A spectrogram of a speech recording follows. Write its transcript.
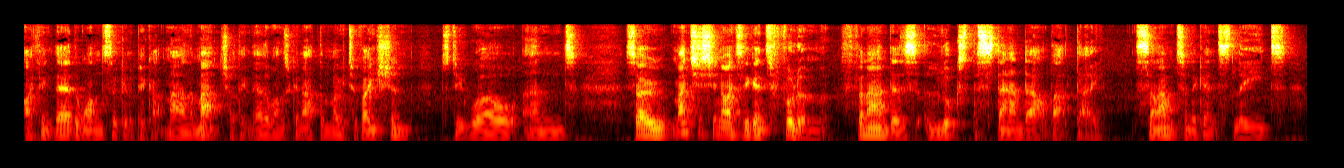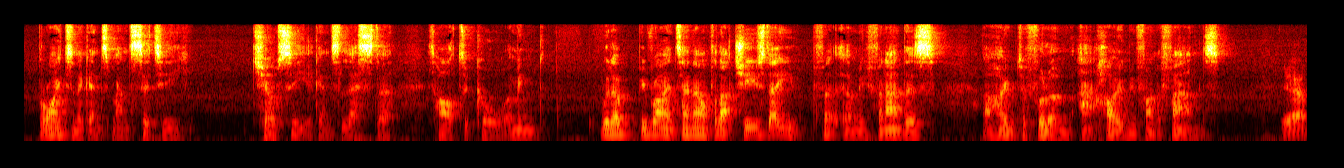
I think they're the ones that are going to pick up man of the match. I think they're the ones going to have the motivation to do well. And so Manchester United against Fulham, Fernandes looks the standout that day. Southampton against Leeds, Brighton against Man City, Chelsea against Leicester. It's hard to call. I mean, would I be right in saying now for that Tuesday? I mean, Fernandes at home to Fulham at home in front of fans. Yeah.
